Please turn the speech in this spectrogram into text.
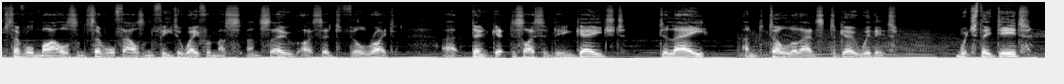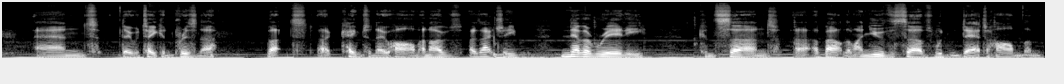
several miles and several thousand feet away from us, and so I said to Phil, Right, uh, don't get decisively engaged, delay, and tell the lads to go with it," which they did, and they were taken prisoner but uh, came to no harm. And I was, I was actually never really concerned uh, about them. I knew the Serbs wouldn't dare to harm them.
